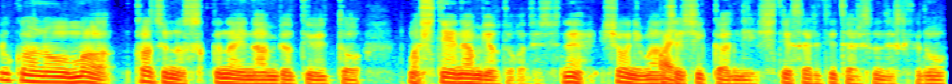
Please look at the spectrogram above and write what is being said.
よくあのまあ数の少ない難病というとまあ、指定難病とかですね小児慢性疾患に指定されてたりするんですけど、はい、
